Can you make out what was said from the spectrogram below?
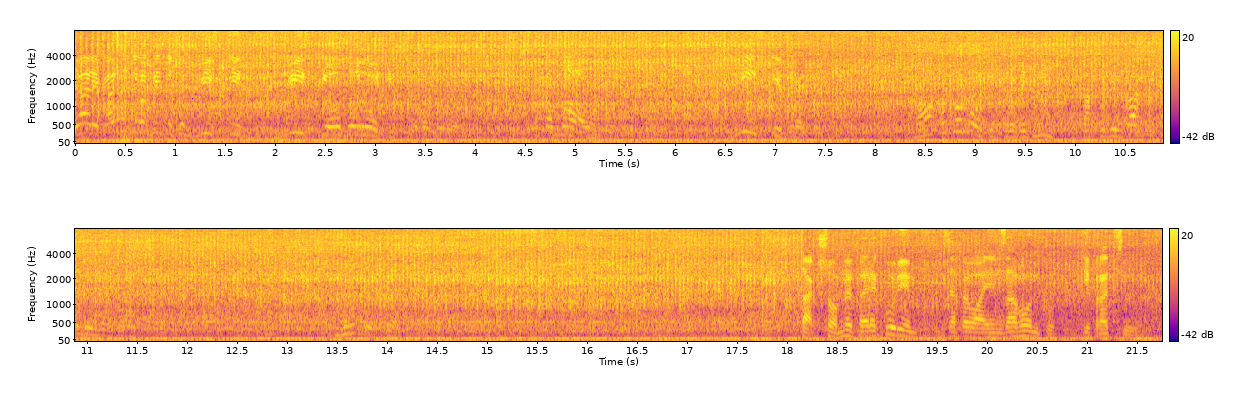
Ярик, а ну зробити, щоб 200, 200 оборотів цього було. Це мало. 200 зробити. Ну, оборотів зробити 200. Так що він каже, що він не Так, що, ми перекурюємо, запиваємо загонку і працюємо.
